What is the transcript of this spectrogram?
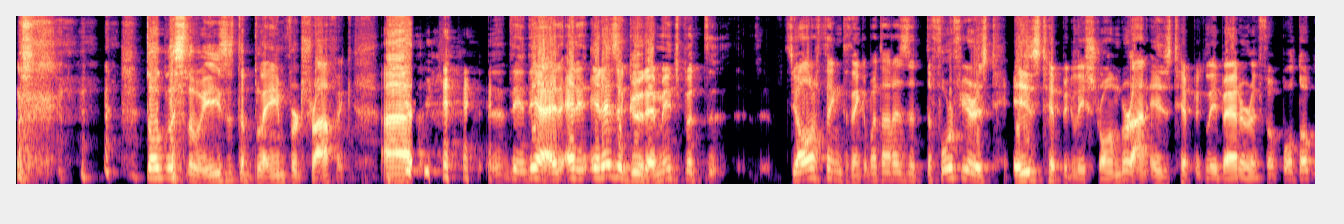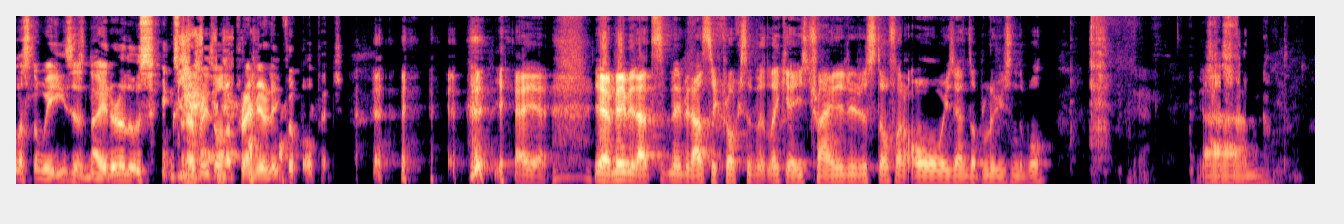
Douglas Luiz is to blame for traffic. Uh, yeah, it, it, it is a good image, but the, the other thing to think about that is that the fourth year is is typically stronger and is typically better at football. Douglas Luiz is neither of those things whenever he's on a Premier League football pitch. yeah, yeah, yeah. Maybe that's maybe that's the crux of it. Like, yeah, he's trying to do this stuff and always ends up losing the ball. Um,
